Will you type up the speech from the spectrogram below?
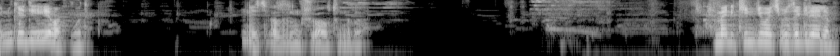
Günlük hediyeye bakmadık. Neyse alalım şu altını da. Hemen ikinci maçımıza girelim.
